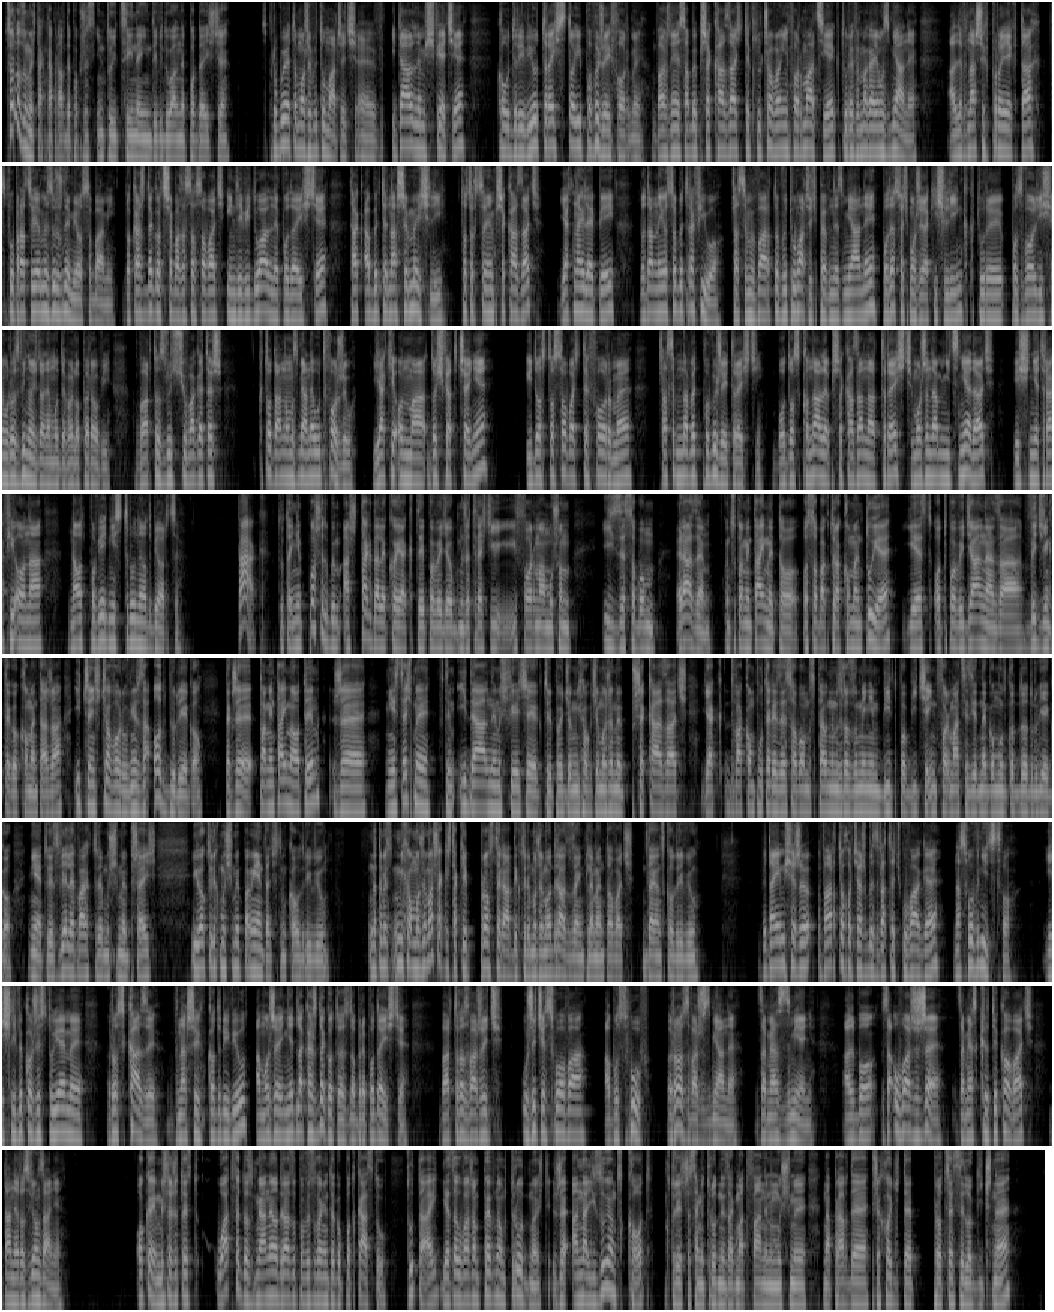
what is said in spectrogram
Co rozumiesz tak naprawdę poprzez intuicyjne, indywidualne podejście? Spróbuję to może wytłumaczyć. E, W idealnym świecie code review treść stoi powyżej formy. Ważne jest, aby przekazać te kluczowe informacje, które wymagają zmiany. Ale w naszych projektach współpracujemy z różnymi osobami. Do każdego trzeba zastosować indywidualne podejście, tak aby te nasze myśli, to co chcemy przekazać, jak najlepiej do danej osoby trafiło. Czasem warto wytłumaczyć pewne zmiany, podesłać może jakiś link, który pozwoli się rozwinąć danemu deweloperowi. Warto zwrócić uwagę też, kto daną zmianę utworzył, jakie on ma doświadczenie i dostosować tę formę czasem nawet powyżej treści, bo doskonale przekazana treść może nam nic nie dać, jeśli nie trafi ona na odpowiednie struny odbiorcy. Tak, tutaj nie poszedłbym aż tak daleko jak ty. Powiedziałbym, że treść i forma muszą iść ze sobą razem. W końcu pamiętajmy, to osoba, która komentuje, jest odpowiedzialna za wydźwięk tego komentarza i częściowo również za odbiór jego. Także pamiętajmy o tym, że nie jesteśmy w tym idealnym świecie, który powiedział Michał, gdzie możemy przekazać jak dwa komputery ze sobą z pełnym zrozumieniem bit po bicie informacje z jednego mózgu do drugiego. Nie, tu jest wiele warstw, które musimy przejść i o których musimy pamiętać w tym code review. Natomiast Michał, może masz jakieś takie proste rady, które możemy od razu zaimplementować, dając code review? Wydaje mi się, że warto chociażby zwracać uwagę na słownictwo. Jeśli wykorzystujemy rozkazy w naszych code review, a może nie dla każdego to jest dobre podejście, warto rozważyć użycie słowa albo słów. Rozważ zmianę zamiast zmień, albo zauważ, że zamiast krytykować dane rozwiązanie. Okej, myślę, że to jest łatwe do zmiany od razu po wysłuchaniu tego podcastu. Tutaj ja zauważam pewną trudność, że analizując kod, który jest czasami trudny, zagmatwany, my musimy naprawdę przechodzić te procesy logiczne,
